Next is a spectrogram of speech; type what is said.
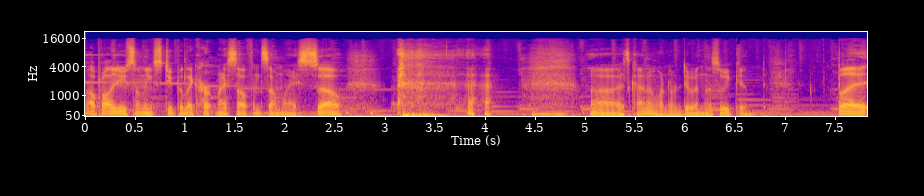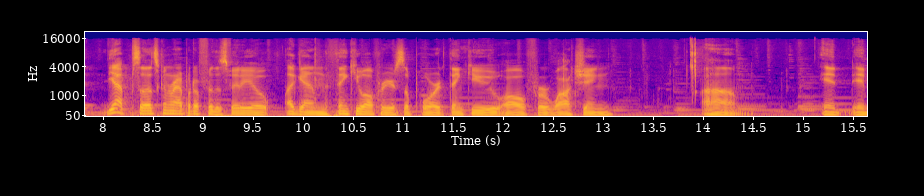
I'll probably do something stupid like hurt myself in some way. So, uh, kind of what I'm doing this weekend. But yeah, so that's gonna wrap it up for this video. Again, thank you all for your support. Thank you all for watching. Um, it, it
